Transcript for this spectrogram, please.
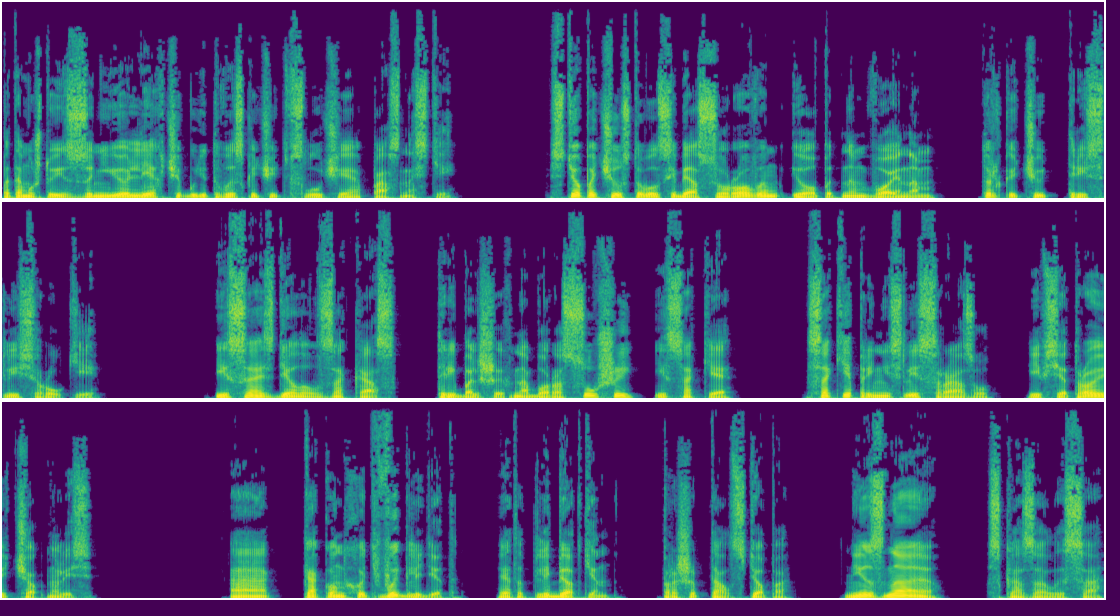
потому что из-за нее легче будет выскочить в случае опасности. Степа чувствовал себя суровым и опытным воином, только чуть тряслись руки. Иса сделал заказ — три больших набора суши и саке. Саке принесли сразу, и все трое чокнулись. «А как он хоть выглядит, этот Лебедкин?» — прошептал Степа. «Не знаю», — сказал Иса.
